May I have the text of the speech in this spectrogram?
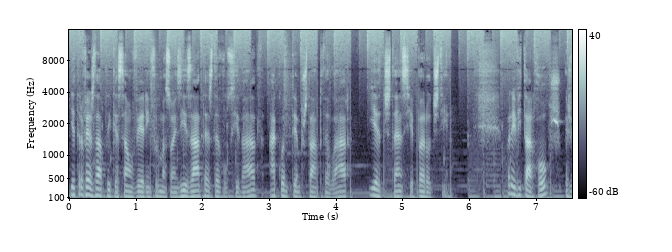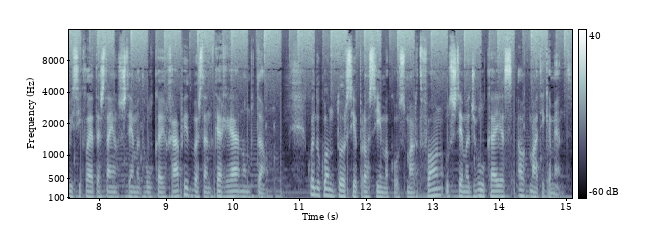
e, através da aplicação, ver informações exatas da velocidade, há quanto tempo está a pedalar e a distância para o destino. Para evitar roubos, as bicicletas têm um sistema de bloqueio rápido, bastante carregar num botão. Quando o condutor se aproxima com o smartphone, o sistema desbloqueia-se automaticamente.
